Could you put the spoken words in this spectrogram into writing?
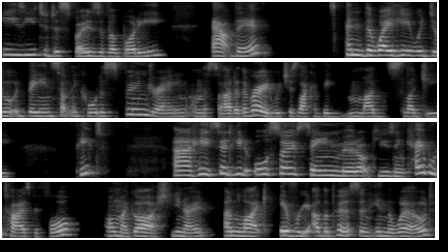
easy to dispose of a body out there. And the way he would do it would be in something called a spoon drain on the side of the road, which is like a big mud sludgy pit. Uh, he said he'd also seen Murdoch using cable ties before. Oh my gosh, you know, unlike every other person in the world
